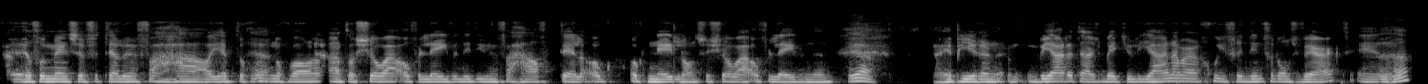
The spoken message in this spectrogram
Heel veel mensen vertellen hun verhaal. Je hebt toch ja. nog wel een aantal Shoah-overlevenden die hun verhaal vertellen. Ook, ook Nederlandse Shoah-overlevenden. Ja. Je hebt hier een, een bejaardentehuis bij Juliana, waar een goede vriendin van ons werkt. En uh -huh.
